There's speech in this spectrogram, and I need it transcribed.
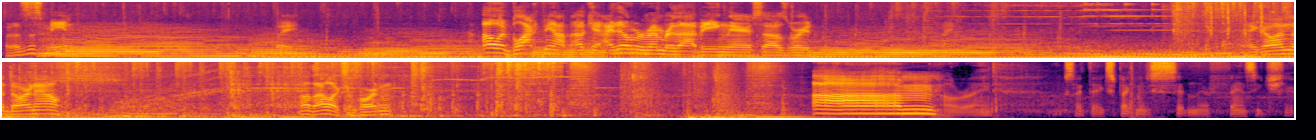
What does this mean? Wait. Oh, it blocked me off. Okay, I don't remember that being there, so I was worried. Can I go in the door now? Oh, that looks important. Um, All right. Looks like they expect me to sit in their fancy chair.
